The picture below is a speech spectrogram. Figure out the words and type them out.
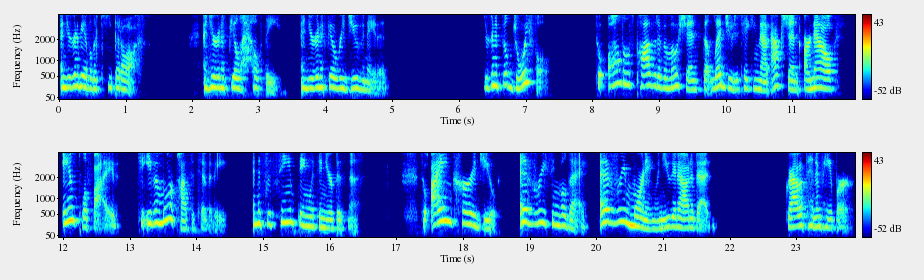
and you're going to be able to keep it off and you're going to feel healthy and you're going to feel rejuvenated. You're going to feel joyful. So all those positive emotions that led you to taking that action are now amplified to even more positivity. And it's the same thing within your business. So I encourage you every single day, every morning when you get out of bed, grab a pen and paper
